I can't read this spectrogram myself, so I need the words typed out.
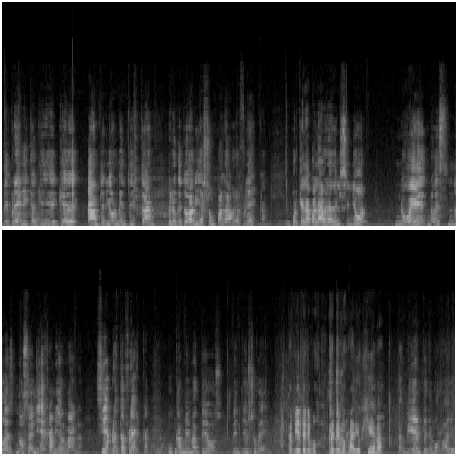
de prédica que, que anteriormente están, pero que todavía son palabras frescas. Porque la palabra del Señor no es, no es, no es, no se añeja, mi hermana. Siempre está fresca. Búscame Mateos 28, 20. También tenemos, tenemos Radio Jeva, También tenemos Radio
